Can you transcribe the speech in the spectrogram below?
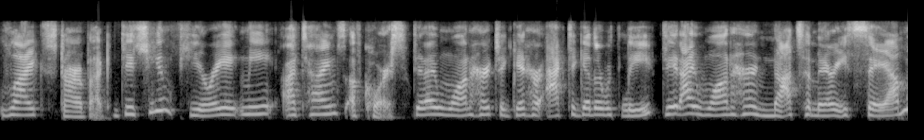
like Starbuck. Did she infuriate me at times? Of course. Did I want her to get her act together with Lee? Did I want her not to marry Sam?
